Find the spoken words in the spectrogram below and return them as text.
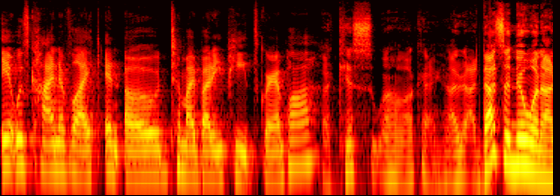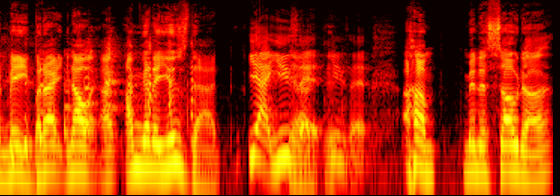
it was kind of like an ode to my buddy Pete's grandpa. A kiss. Oh, okay. I, I, that's a new one on me, but I know I, am going to use that. Yeah, use yeah, it. Use it. Um, Minnesota.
